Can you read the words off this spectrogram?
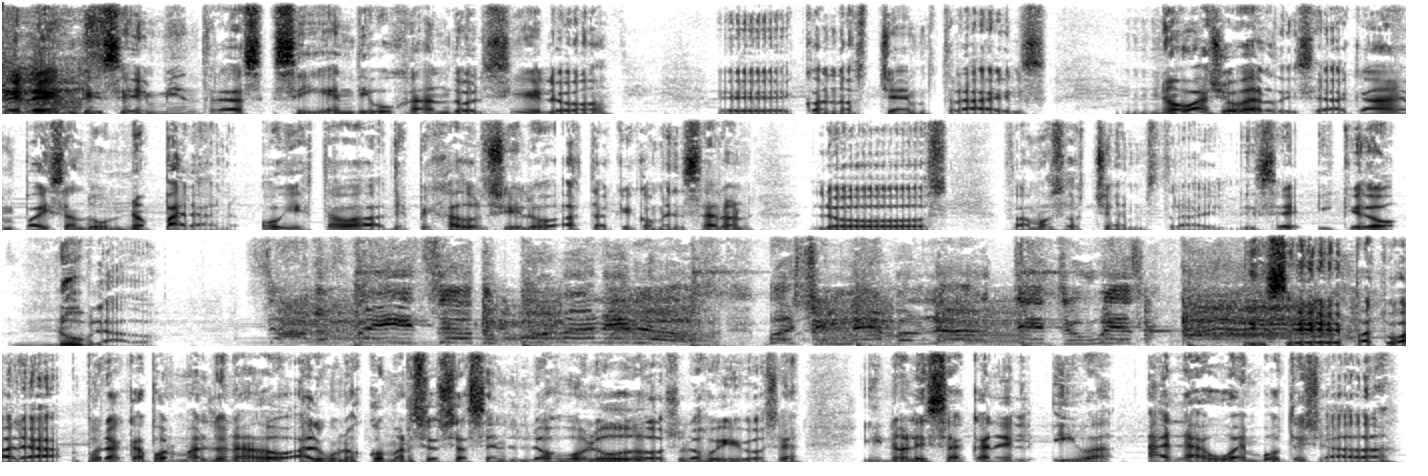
Belén dice, mientras siguen dibujando el cielo eh, con los chemtrails, no va a llover, dice, acá en Paysandú no paran. Hoy estaba despejado el cielo hasta que comenzaron los famosos chemtrails, dice, y quedó nublado. Dice Patuara, por acá por Maldonado, algunos comercios se hacen los boludos, los vivos, ¿eh? Y no le sacan el IVA al agua embotellada.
